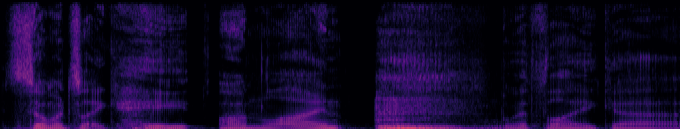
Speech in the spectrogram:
so much like hate online with like uh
